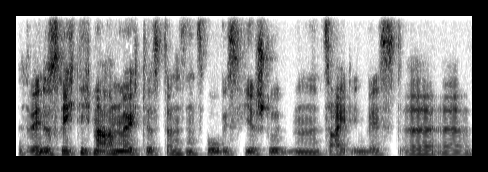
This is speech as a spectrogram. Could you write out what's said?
Also wenn du es richtig machen möchtest, dann sind zwei bis vier Stunden Zeitinvest äh, äh,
